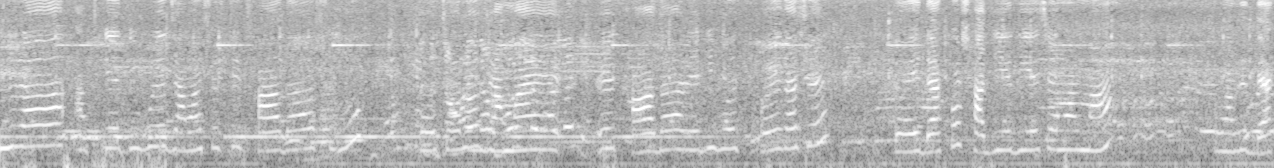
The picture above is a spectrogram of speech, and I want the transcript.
বন্ধুরা, আজকে দুপুরে জামাই ষষ্ঠীর খাওয়া দাওয়া শুরু। তো চলো জামাইয়ের খাওয়া দাওয়া রেডি হয়ে গেছে। তো এই দেখো, সাজিয়ে দিয়েছে আমার মা। তোমাদের দেখ,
